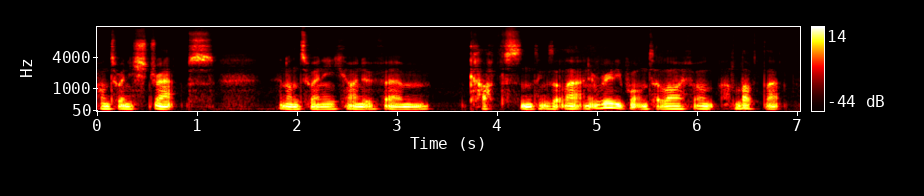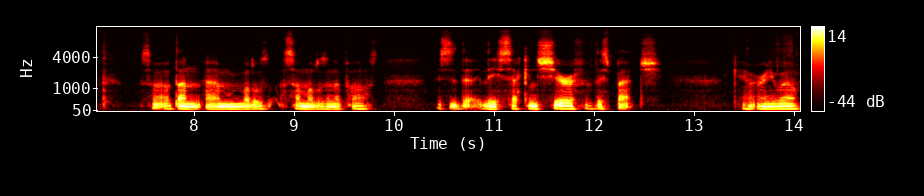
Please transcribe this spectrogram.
onto any straps and onto any kind of um, cuffs and things like that, and it really brought them to life. I, I loved that. Something I've done um, models, some models in the past. This is the, the second sheriff of this batch. Came out really well.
